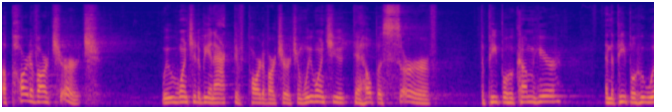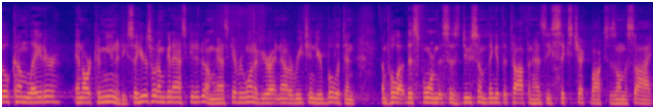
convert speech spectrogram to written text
a part of our church, we want you to be an active part of our church, and we want you to help us serve the people who come here and the people who will come later in our community. So here's what I'm going to ask you to do. I'm going to ask every one of you right now to reach into your bulletin and pull out this form that says do something at the top and has these six check boxes on the side.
